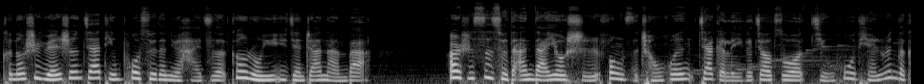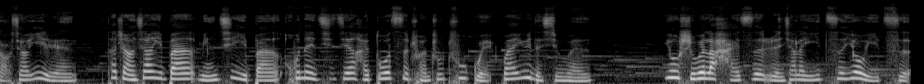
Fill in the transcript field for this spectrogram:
可能是原生家庭破碎的女孩子更容易遇见渣男吧。二十四岁的安达幼时奉子成婚，嫁给了一个叫做井户田润的搞笑艺人。他长相一般，名气一般，婚内期间还多次传出出轨外遇的新闻。幼时为了孩子忍下了一次又一次，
